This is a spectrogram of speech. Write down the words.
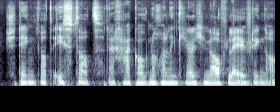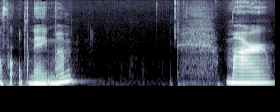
Als je denkt, wat is dat? Daar ga ik ook nog wel een keertje een aflevering over opnemen. Maar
